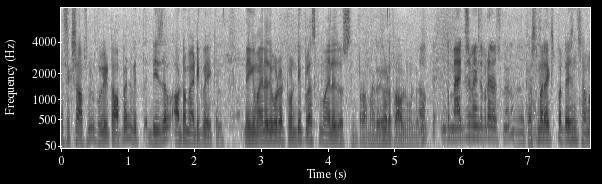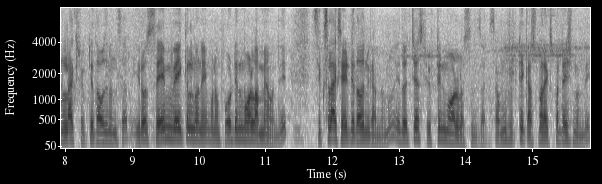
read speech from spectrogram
SX option fully top end with diesel automatic vehicle మీకు మైలేజ్ కూడా ట్వంటీ ప్లస్ మైలేజ్ వస్తుంది ప్రా- మైలేజ్ కూడా ప్రాబ్లం ఉండదు. ఇంకా మాక్సిమం ఎంత ప్రైస్ వస్తున్నాను customer expectation seven lakhs fifty thousand ఉంది సార్ ఈరోజు సేమ్ వెహికల్లోనే మనం ఫోర్టీన్ మోడల్ అమ్మాము ఇది సిక్స్ ల్యాక్స్ ఎయిటీ థౌసండ్కి అమ్మాము. ఇది వచ్చేసి ఫిఫ్టీన్ మోడల్ వస్తుంది sir seven fifty customer expectation ఉంది.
